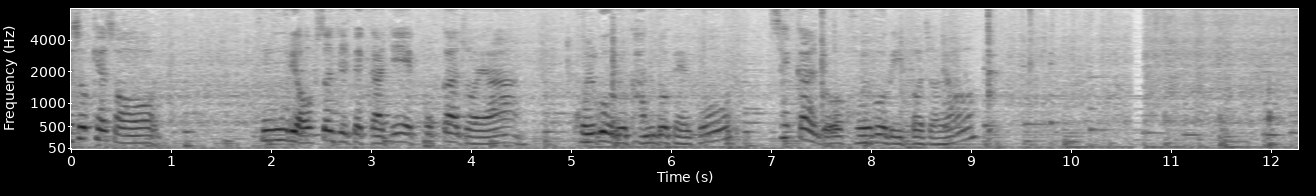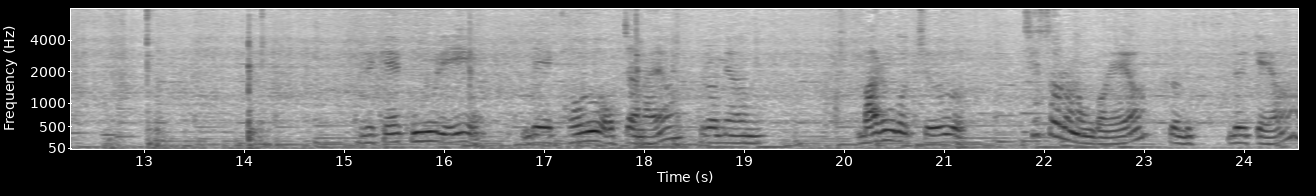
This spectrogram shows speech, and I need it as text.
계속해서 국물이 없어질 때까지 볶아줘야 골고루 간도 배고 색깔도 골고루 이뻐져요. 이렇게 국물이 이제 거의 없잖아요. 그러면 마른 고추 채 썰어 놓은 거예요. 그거 넣, 넣을게요.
